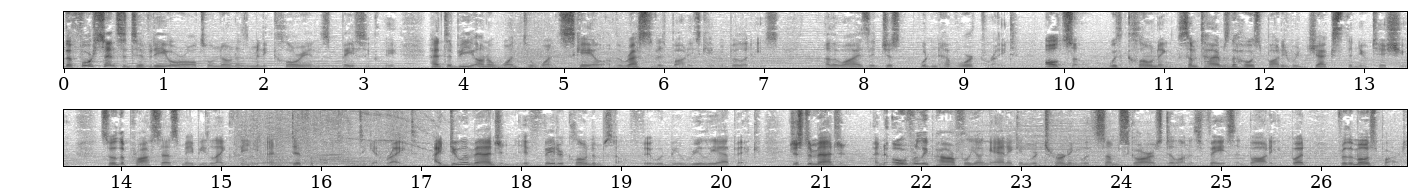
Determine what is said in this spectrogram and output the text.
The Force sensitivity, or also known as midichlorians basically, had to be on a one to one scale of the rest of his body's capabilities. Otherwise, it just wouldn't have worked right. Also, with cloning, sometimes the host body rejects the new tissue, so the process may be lengthy and difficult to get right. I do imagine if Vader cloned himself, it would be really epic. Just imagine an overly powerful young Anakin returning with some scars still on his face and body, but for the most part,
